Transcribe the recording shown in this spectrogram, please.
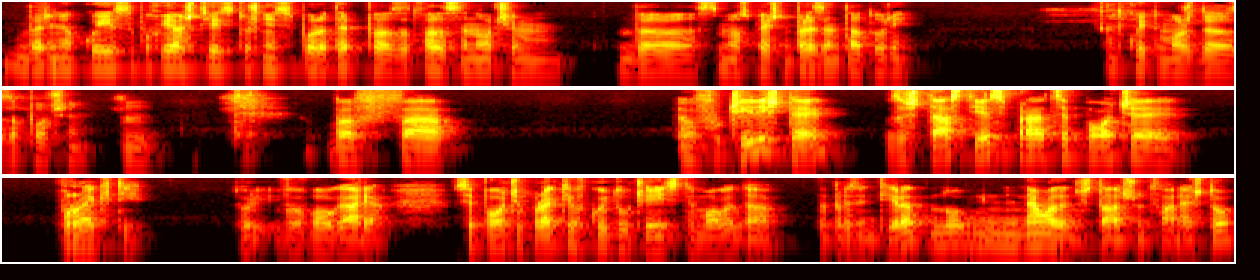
Дали на кои са подходящи източници според теб за това да се научим да сме успешни презентатори? От които може да започне? В, а, в училище, за щастие, се правят все повече проекти в България. Все повече проекти, в които учениците могат да, да презентират, но няма да е достатъчно това нещо.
